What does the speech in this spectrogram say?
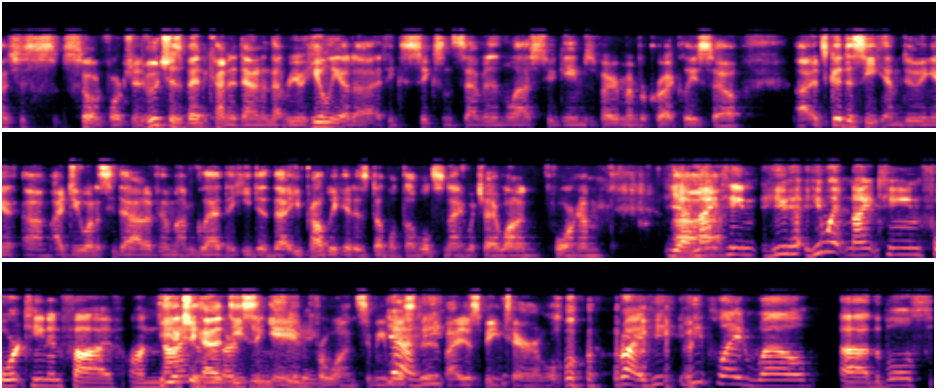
that's just so unfortunate. Vooch has been kind of down in that review. He only had uh, I think six and seven in the last two games, if I remember correctly. So uh, it's good to see him doing it. Um, I do want to see that out of him. I'm glad that he did that. He probably hit his double double tonight, which I wanted for him. Yeah, uh, 19. He he went 19, 14, and five on. He actually had a decent game shooting. for once, and we yeah, missed he, it by just being terrible. right. He he played well. Uh, the Bulls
